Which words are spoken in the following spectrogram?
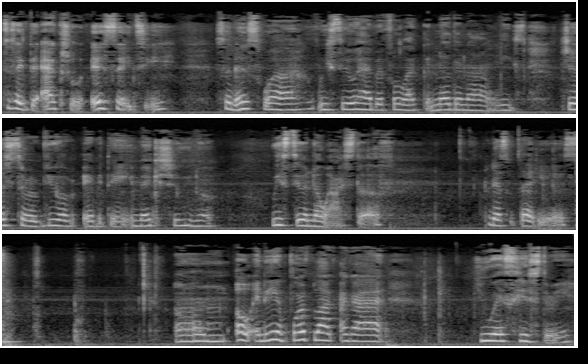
to take the actual SAT. So that's why we still have it for like another nine weeks just to review everything and make sure, you know, we still know our stuff. That's what that is. Um, oh, and then fourth block, I got U.S. history.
